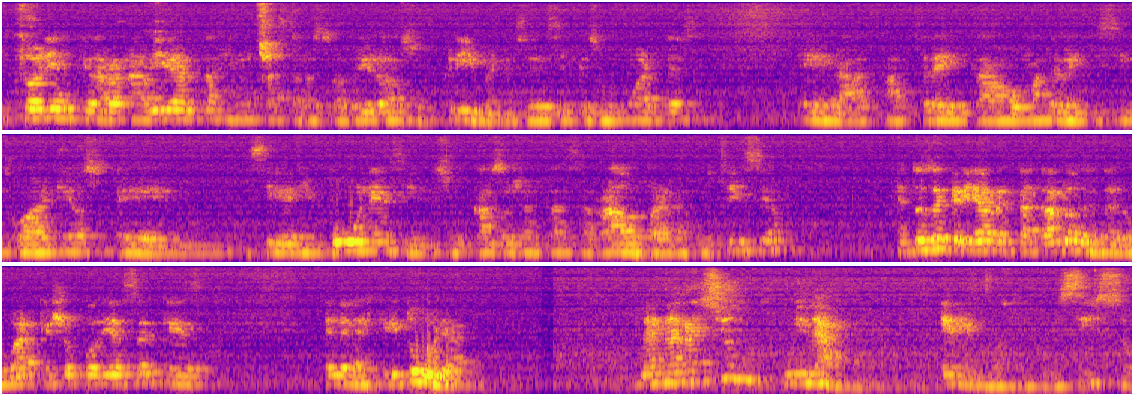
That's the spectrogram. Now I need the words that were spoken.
historias quedaron abiertas y nunca se resolvieron sus crímenes, es decir, que sus muertes eh, a, 30 o más de 25 años eh, siguen impunes y sus casos ya están cerrados para la justicia. Entonces quería rescatarlos desde el lugar que yo podía hacer, que es el de la escritura. La narración cuidada, el lenguaje preciso,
